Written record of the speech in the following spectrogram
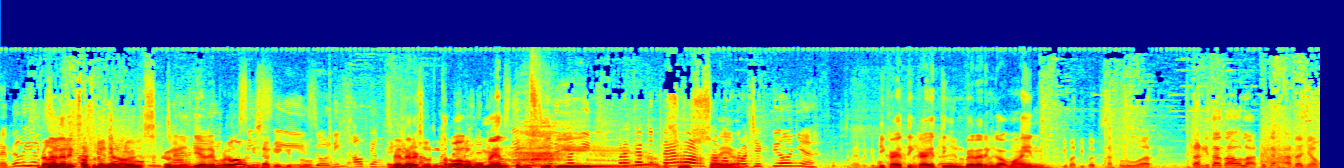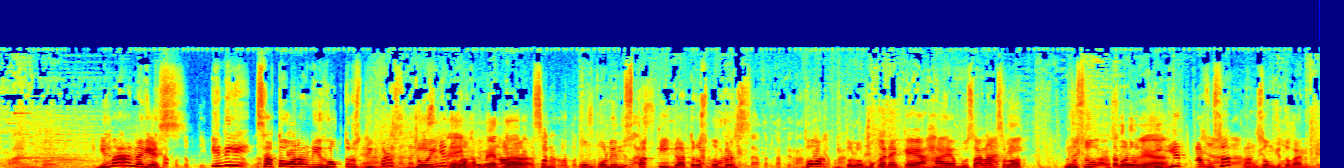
Dia sepertinya dulu. sekali ini dia daripada bisa kayak gitu. Terlalu momentum jadi agak susah ya. projektilnya. Dikaiting-kaiting Bellerin nggak main. Tiba-tiba bisa keluar. Dan kita tahu lah dengan adanya Franco. Gimana guys? Ini satu orang di hook terus di burst, Joy-nya juga uh, sempet kumpulin stack 3 terus nge-burst board gitu loh. Bukan yang kayak Hayabusa Lancelot musuh Langsung temen ya. digigit langsung set langsung gitu kan. Dan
